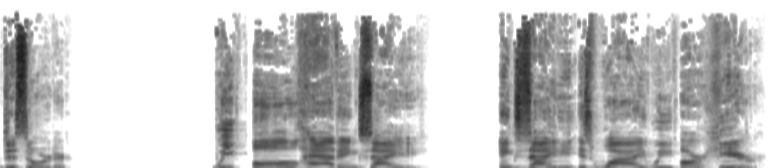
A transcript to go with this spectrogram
disorder. We all have anxiety. Anxiety is why we are here.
